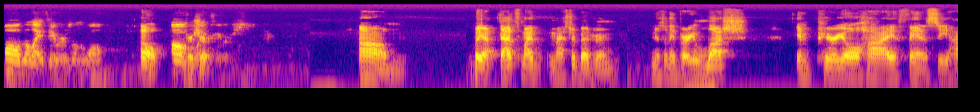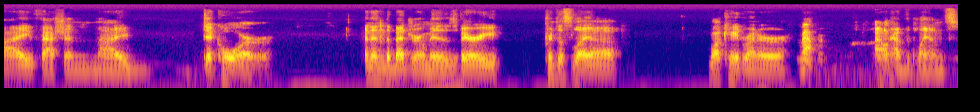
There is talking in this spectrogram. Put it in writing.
all the lightsabers on the wall. Oh, All for sure. lightsabers. Um, but yeah, that's my master bedroom. You know, something very lush, imperial, high fantasy, high fashion, high decor. And then the bedroom is very Princess Leia, blockade runner. Bathroom. I don't have the plans.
